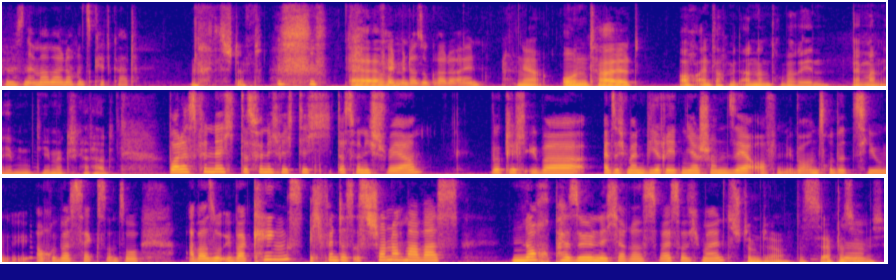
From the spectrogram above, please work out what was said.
Wir müssen immer mal noch ins KitKat. Das stimmt. ähm, Fällt mir da so gerade ein. Ja, und halt auch einfach mit anderen drüber reden, wenn man eben die Möglichkeit hat. Boah, das finde ich, das finde ich richtig, das finde ich schwer. Wirklich über, also ich meine, wir reden ja schon sehr offen über unsere Beziehung, auch über Sex und so. Aber so über Kings, ich finde, das ist schon noch mal was noch persönlicheres. Weißt du, was ich meine? Stimmt, ja. Das ist sehr persönlich.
